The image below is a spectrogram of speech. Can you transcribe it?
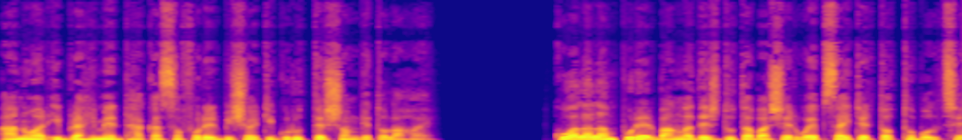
আনোয়ার ইব্রাহিমের ঢাকা সফরের বিষয়টি গুরুত্বের সঙ্গে তোলা হয়। কুয়ালালামপুরের বাংলাদেশ দূতাবাসের ওয়েবসাইটের তথ্য বলছে,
